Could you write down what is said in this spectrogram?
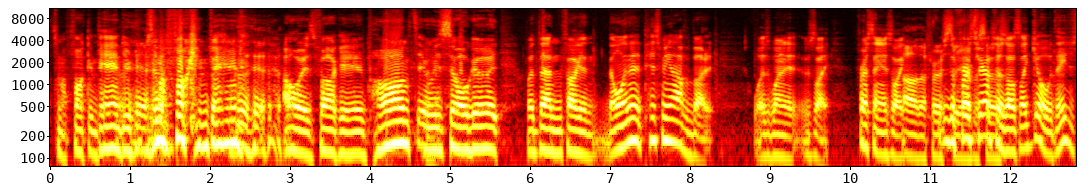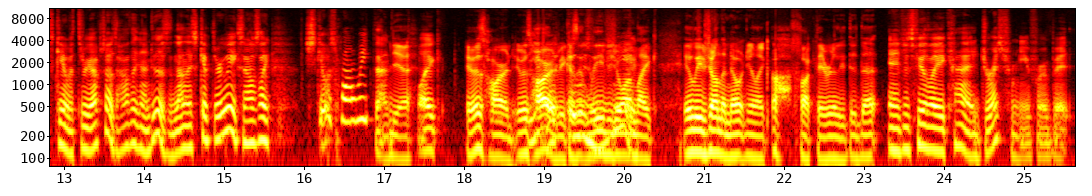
it's my fucking band, dude. It's my fucking band. I was fucking pumped. It was so good. But then fucking the only thing that pissed me off about it was when it was like First thing is like Oh, the first the three first three episodes. episodes. I was like, yo, they just gave us three episodes. How are they gonna do this? And then they skipped three weeks, and I was like, just give us one week then. Yeah. Like It was hard. It was Yeah, hard it- because it it, leaves you on like it leaves you on the note, and you're like, oh fuck, they really did that. and it just feels like it kind of drifts from you for a bit.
